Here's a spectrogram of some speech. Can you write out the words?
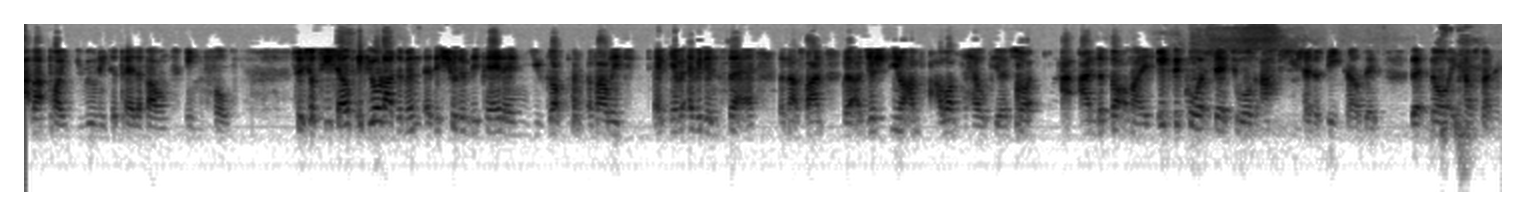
at that point you will need to pay the balance in full. So it's up to yourself. If you're adamant that this shouldn't be paid and you've got a valid evidence there, then that's fine. But I just, you know, I'm, I want to help you. So, and the bottom line is, if the court says to us after you send us details in that no, it's outstanding,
